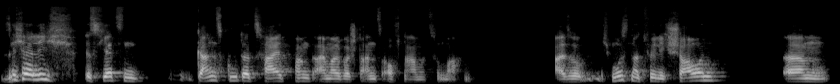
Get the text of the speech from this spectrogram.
Sicherlich ist jetzt ein ganz guter Zeitpunkt, einmal Bestandsaufnahme zu machen. Also ich muss natürlich schauen, ähm,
